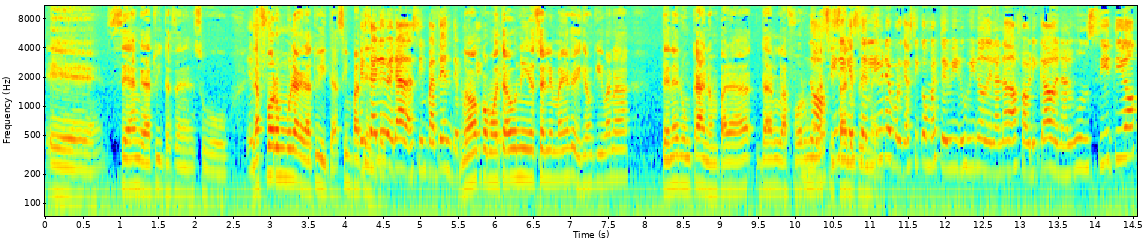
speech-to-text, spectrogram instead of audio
eh, sean gratuitas en su Es- la fórmula gratuita, sin patente. está liberada, sin patente. No porque, como eh, Estados Unidos y Alemania que dijeron que iban a tener un canon para dar la fórmula No, si tiene sale que ser primero. libre porque así como este virus vino de la nada fabricado en algún sitio,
